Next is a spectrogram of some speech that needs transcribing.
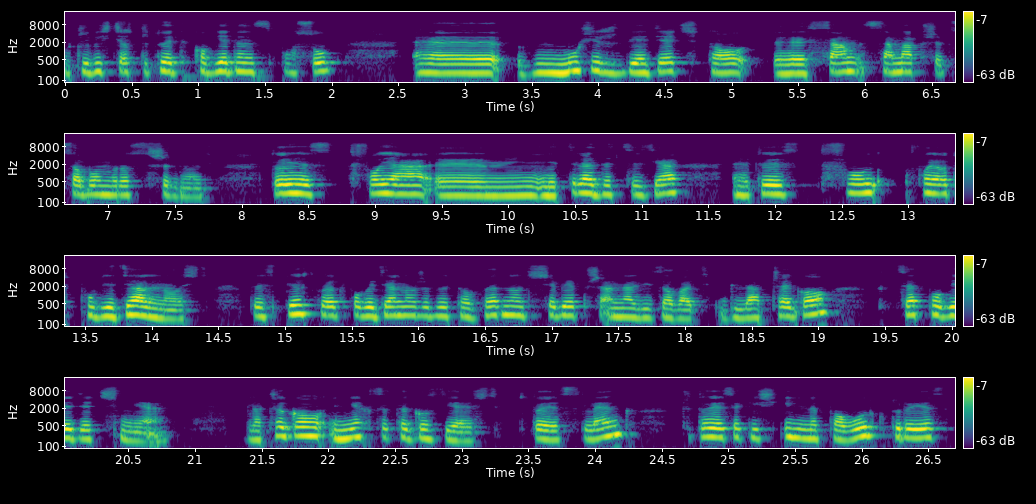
oczywiście odczytuję tylko w jeden sposób. E, musisz wiedzieć to e, sam, sama przed sobą rozstrzygnąć. To jest Twoja nie tyle decyzja, e, to jest twój, Twoja odpowiedzialność. To jest pierw Twoja odpowiedzialność, żeby to wewnątrz siebie przeanalizować. Dlaczego chcę powiedzieć nie? Dlaczego nie chcę tego zjeść? Czy to jest lęk, czy to jest jakiś inny powód, który jest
